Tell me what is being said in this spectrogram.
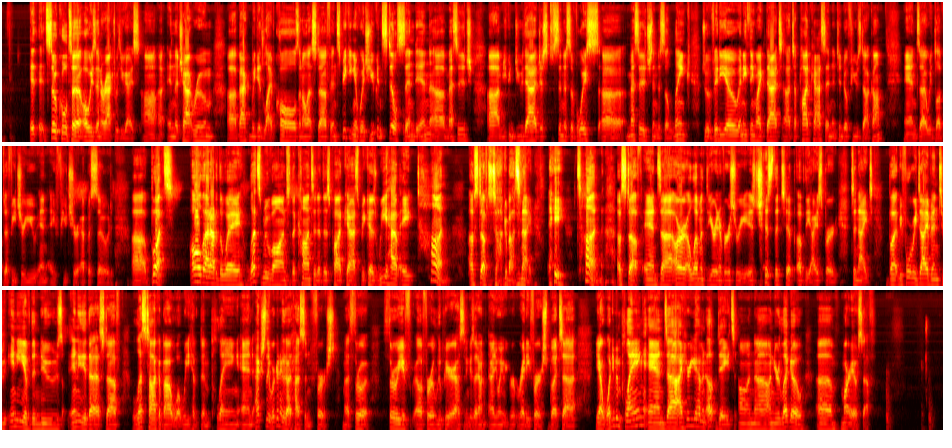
it, it's so cool to always interact with you guys uh, in the chat room. Uh, back when we did live calls and all that stuff. And speaking of which, you can still send in a message. Um, you can do that. Just send us a voice uh, message, send us a link to a video, anything like that, uh, to podcast at nintendofuse.com. And uh, we'd love to feature you in a future episode. Uh, but all that out of the way, let's move on to the content of this podcast because we have a ton of stuff to talk about tonight. A ton of stuff. And uh, our 11th year anniversary is just the tip of the iceberg tonight. But before we dive into any of the news, any of that stuff, let's talk about what we have been playing. And actually, we're going to go to Hassan first. I'm going to throw throw you uh, for a loop here, Hassan, because I don't I want you ready first. But uh, yeah, what have you been playing? And uh, I hear you have an update on uh, on your Lego uh, Mario stuff.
